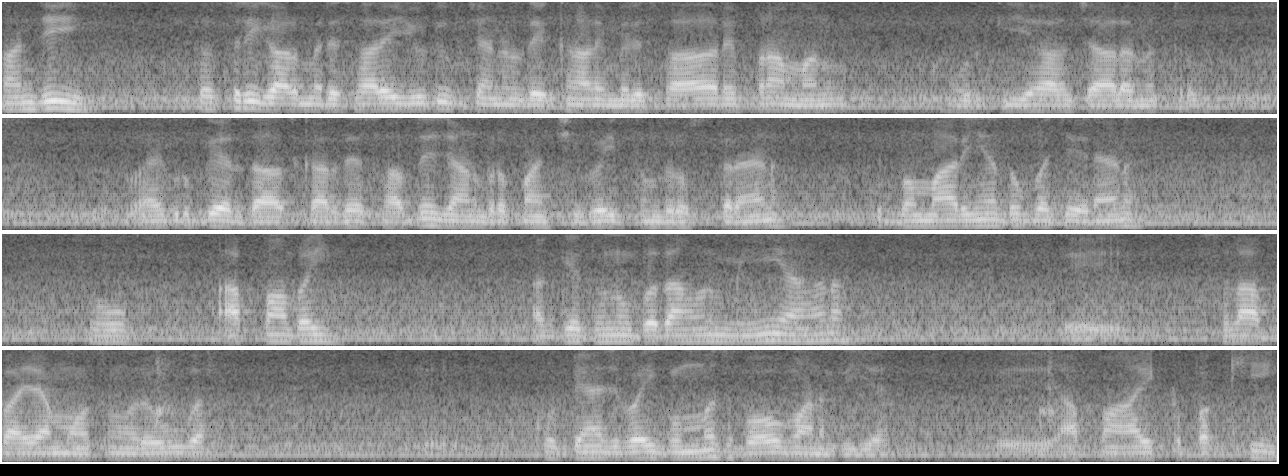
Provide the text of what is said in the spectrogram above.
ਹਾਂਜੀ, ਸਤਿ ਸ੍ਰੀ ਅਕਾਲ ਮੇਰੇ ਸਾਰੇ YouTube ਚੈਨਲ ਦੇਖਣ ਵਾਲੇ, ਮੇਰੇ ਸਾਰੇ ਭਰਾਵਾਂ ਨੂੰ। ਹੋਰ ਕੀ ਹਾਲ ਚਾਲ ਹੈ ਮਿੱਤਰੋ? ਵਾਹਿਗੁਰੂ ਕੀ ਅਰਦਾਸ ਕਰਦੇ ਆ, ਸਭ ਦੇ ਜਾਨਵਰ ਪੰਛੀ ਬਈ ਤੰਦਰੁਸਤ ਰਹਿਣ ਤੇ ਬਿਮਾਰੀਆਂ ਤੋਂ ਬਚੇ ਰਹਿਣ। ਸੋ ਆਪਾਂ ਬਈ, ਅੱਗੇ ਤੁਹਾਨੂੰ ਪਤਾ ਹੁਣ ਮੀਂਹ ਆ ਹਨਾ, ਤੇ ਸਲਾਬਾ ਜਿਹਾ ਮੌਸਮ ਰਹੂਗਾ। ਤੇ ਖੁੱਡਿਆਂ 'ਚ ਬਾਈ ਗੁੰਮਸ ਬਹੁਤ ਬਣਦੀ ਹੈ ਤੇ ਆਪਾਂ ਇੱਕ ਪੱਖੀ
